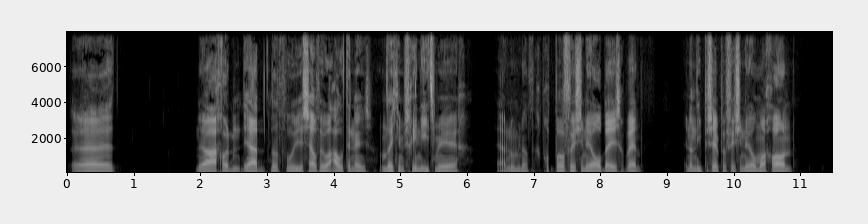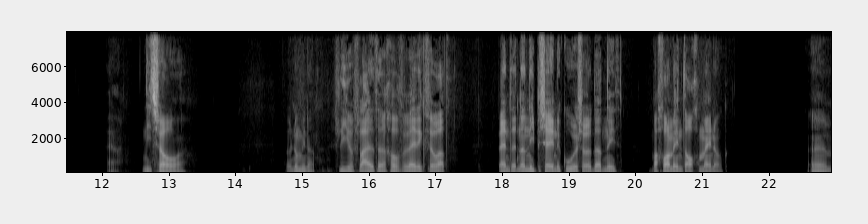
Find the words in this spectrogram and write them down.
Eh, ja, gewoon, ja, dan voel je jezelf heel oud ineens. Omdat je misschien iets meer, ja, hoe noem je dat? Pro- Professioneel bezig bent. En dan niet per se professioneel, maar gewoon, ja, niet zo, eh, hoe noem je dat? Vliegen, fluiten, gewoon weet ik veel wat. Bent. En dan niet per se in de koers hoor, dat niet. Maar gewoon in het algemeen ook. Ehm,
